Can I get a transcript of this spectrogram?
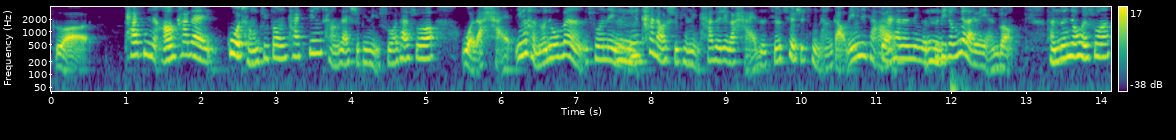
个。他现在，然后他在过程之中，他经常在视频里说，他说我的孩，因为很多人就问说那个，因为看到视频里他对这个孩子其实确实挺难搞的，因为这小孩他的那个自闭症越来越严重，很多人就会说。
